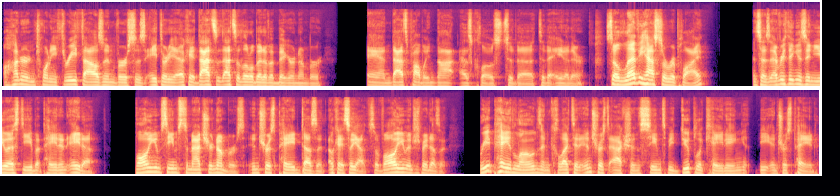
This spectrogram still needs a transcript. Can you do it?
123,000 versus 838. Okay, that's that's a little bit of a bigger number, and that's probably not as close to the to the ADA there. So Levvy has to reply and says everything is in USD but paid in ADA. Volume seems to match your numbers. Interest paid doesn't. Okay, so yeah, so volume interest paid doesn't. Repaid loans and collected interest actions seem to be duplicating the interest paid.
